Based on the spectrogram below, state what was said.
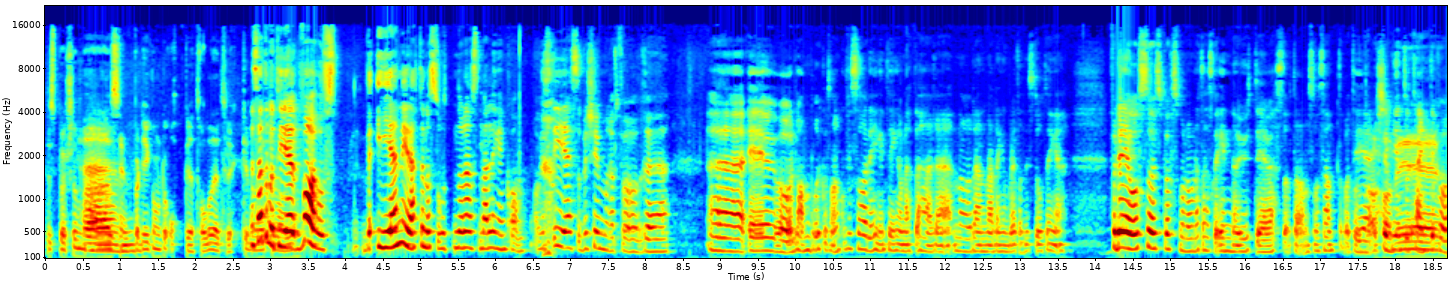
Det spørs om da Senterpartiet kommer til å opprettholde det trøkket. Men Senterpartiet var jo s- enig i dette når, når den meldingen kom. Og hvis de er så bekymret for eh, eh, EU og landbruk og sånn, hvorfor sa de ingenting om dette her eh, når den meldingen ble tatt i Stortinget? For det er jo også et spørsmål om dette skal inn og ut i EØS-avtalen, som Senterpartiet ikke begynte å tenke på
